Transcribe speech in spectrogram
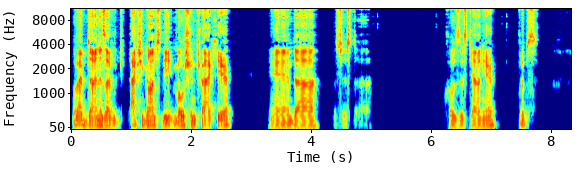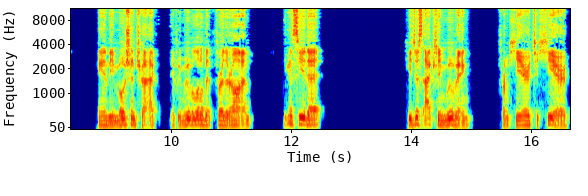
what I've done is I've actually gone to the motion track here, and uh, let's just uh, close this down here. Oops. And the motion track, if we move a little bit further on, you can see that he's just actually moving from here to here.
